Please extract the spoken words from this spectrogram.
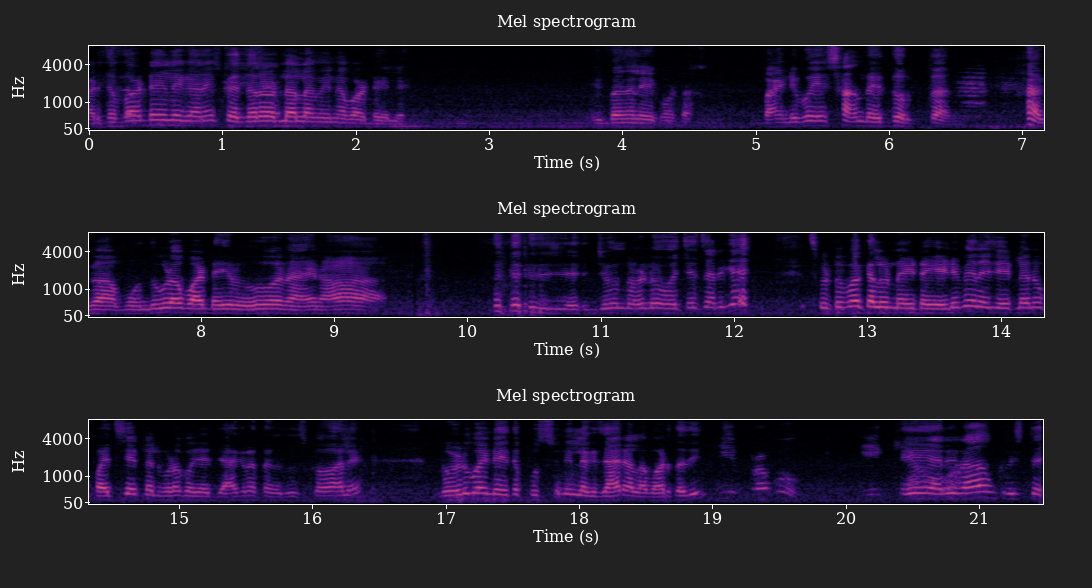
అడితే పడ్డాయిలే కానీ పెద్ద రోడ్లల్ల మీద పడ్డాయిలే ఇబ్బంది లేకుండా. బండి పోయే సంత అయితే దొరుకుతాను అగా ముందు కూడా పడ్డాయి నాయన. జూన్ రెండు వచ్చేసరికి చుట్టుపక్కల ఉన్నాయి ఇట ఎండిపోయిన చెట్లను పచ్చి చెట్లను కూడా కొంచెం జాగ్రత్తగా చూసుకోవాలి. రోడ్డు బండి అయితే పుస్సు నీళ్ళకి జారి అలా పడుతుంది. ప్రభు ఏ హరి రామ్ కృష్ణ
